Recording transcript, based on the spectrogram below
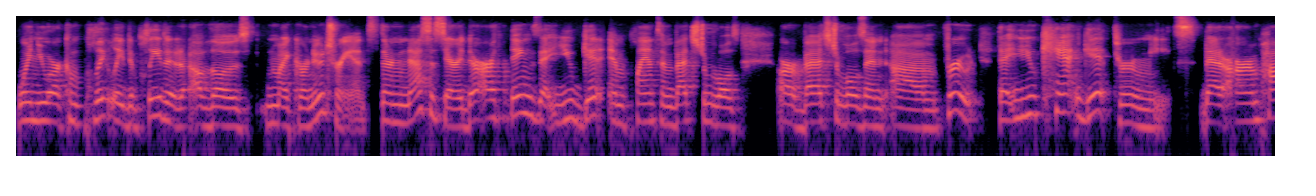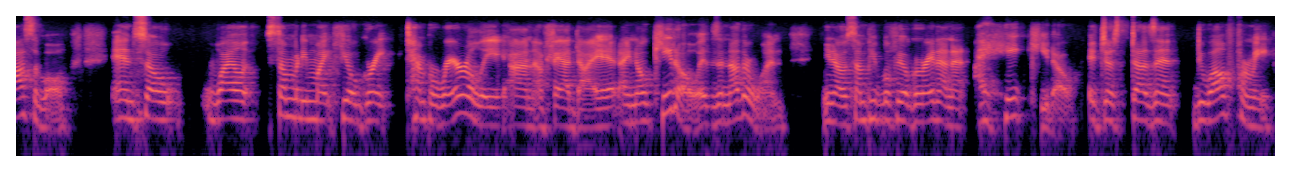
when you are completely depleted of those micronutrients. They're necessary. There are things that you get in plants and vegetables or vegetables and um, fruit that you can't get through meats that are impossible. And so while somebody might feel great temporarily on a fad diet i know keto is another one. You know some people feel great on it. I hate keto. It just doesn't do well for me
